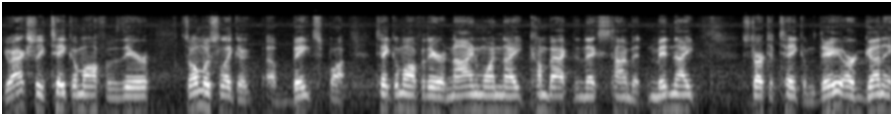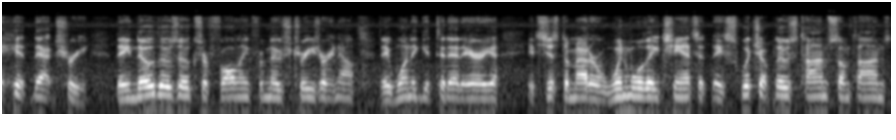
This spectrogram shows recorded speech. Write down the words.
You actually take them off of there. It's almost like a, a bait spot. Take them off of there at 9 one night, come back the next time at midnight, start to take them. They are going to hit that tree. They know those oaks are falling from those trees right now. They want to get to that area. It's just a matter of when will they chance it. They switch up those times sometimes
